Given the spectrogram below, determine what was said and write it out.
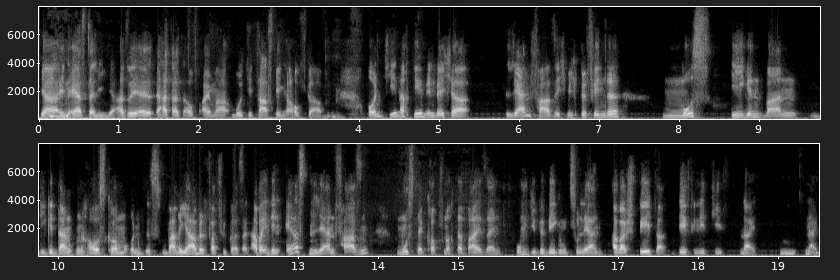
ja in mhm. erster Linie. Also er, hat halt auf einmal Multitasking-Aufgaben. Mhm. Und je nachdem, in welcher Lernphase ich mich befinde, muss irgendwann die Gedanken rauskommen und es variabel verfügbar sein. Aber in den ersten Lernphasen muss der Kopf noch dabei sein, um die Bewegung zu lernen. Aber später definitiv nein nein,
